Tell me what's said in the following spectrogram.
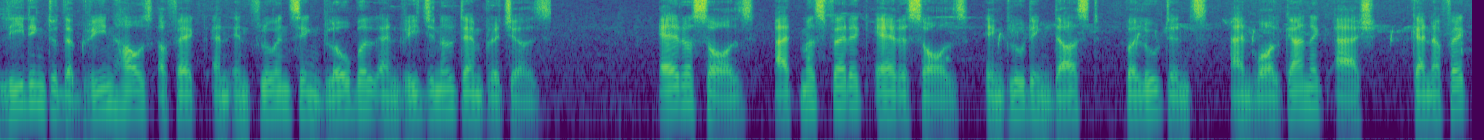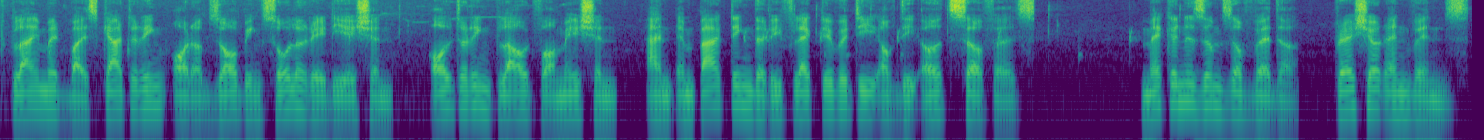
leading to the greenhouse effect and influencing global and regional temperatures. Aerosols, atmospheric aerosols, including dust, pollutants, and volcanic ash, can affect climate by scattering or absorbing solar radiation, altering cloud formation, and impacting the reflectivity of the Earth's surface. Mechanisms of weather, pressure and winds.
